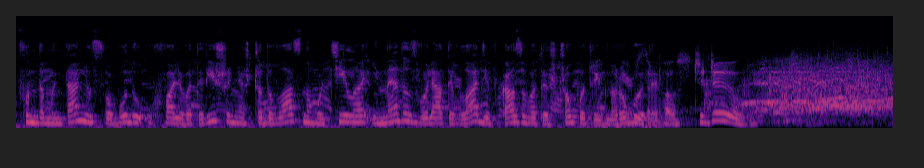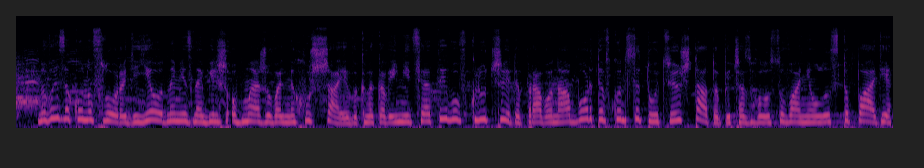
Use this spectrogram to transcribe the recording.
фундаментальну свободу ухвалювати рішення щодо власного тіла і не дозволяти владі вказувати, що потрібно робити. Новий закон у Флориді є одним із найбільш обмежувальних у США і викликав ініціативу включити право на аборти в конституцію штату під час голосування у листопаді.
